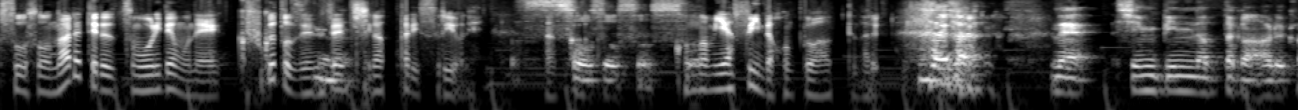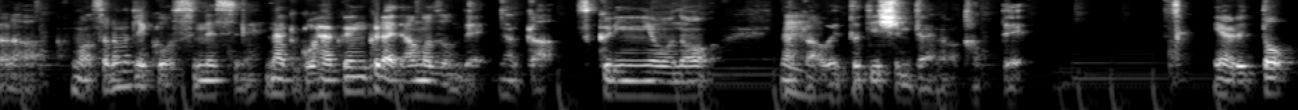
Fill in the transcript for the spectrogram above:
そうそう、慣れてるつもりでもね、服と全然違ったりするよね。そうそうそうそう。こんな見やすいんだ、本当はってなる。ね、新品になった感あるから、まあそれも結構おすすめですね。なんか500円くらいで Amazon で、なんかスクリーン用の、なんかうんウェットティッシュみたいなのを買って、やると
